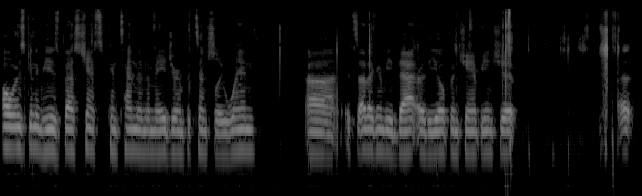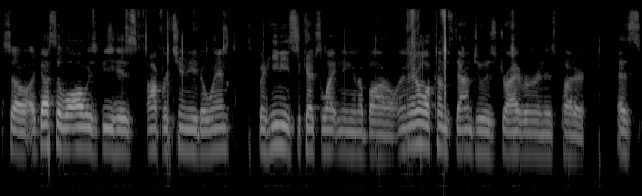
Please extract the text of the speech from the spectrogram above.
always going to be his best chance to contend in a major and potentially win. Uh, it's either going to be that or the Open Championship. Uh, so Augusta will always be his opportunity to win, but he needs to catch lightning in a bottle, and it all comes down to his driver and his putter, as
